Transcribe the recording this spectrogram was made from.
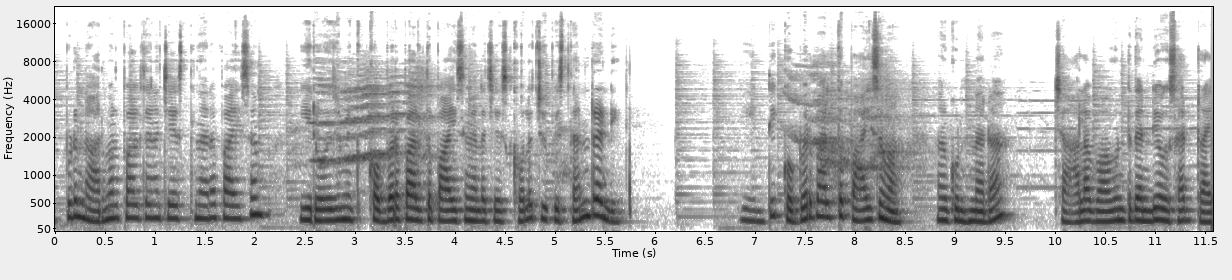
ఇప్పుడు నార్మల్ పాలతోనే చేస్తున్నారా పాయసం? ఈరోజు మీకు కొబ్బరి పాలతో పాయసం ఎలా చేసుకోవాలో చూపిస్తాను రండి. ఏంటి కొబ్బరి పాలతో పాయసమా అనుకుంటున్నారా? చాలా బాగుంటుందండి ఒకసారి ట్రై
